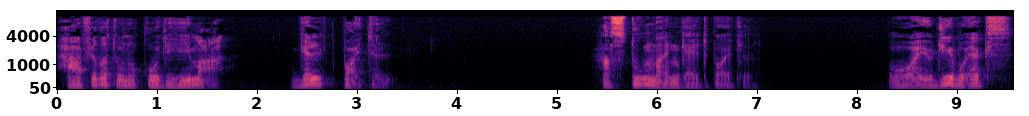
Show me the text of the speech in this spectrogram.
حافظة نقوده معه Geldbeutel Hast du meinen Geldbeutel? ويجيب إكس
